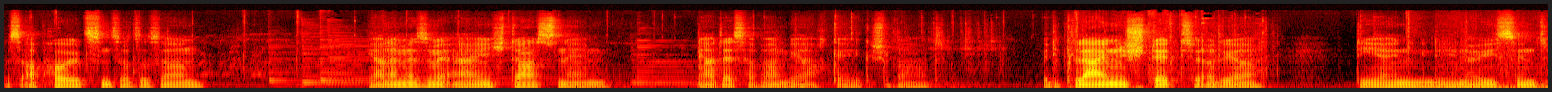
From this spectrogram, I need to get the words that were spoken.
das Abholzen sozusagen. Ja, dann müssen wir eigentlich das nehmen. Ja, deshalb haben wir auch Geld gespart. Für die kleinen Städte, oder ja, diejenigen, die neu sind.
